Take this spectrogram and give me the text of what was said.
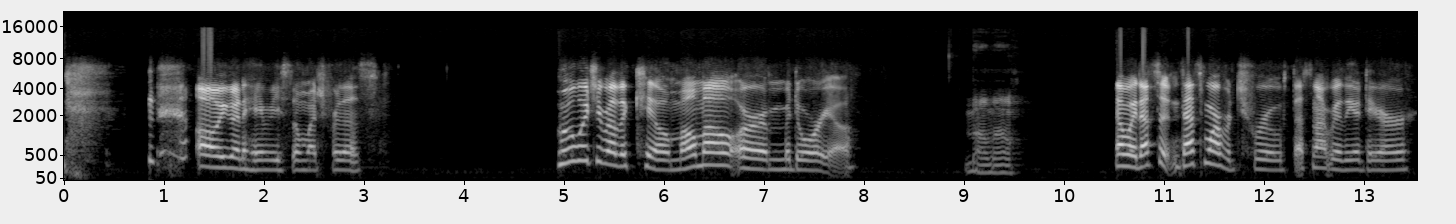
oh, you're gonna hate me so much for this. Who would you rather kill, Momo or Midoriya? Momo. No, wait, that's a that's more of a truth. That's not really a dare.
